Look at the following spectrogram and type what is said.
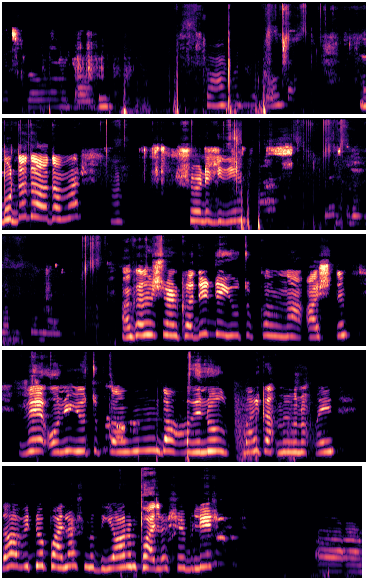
Evet kralını gördüm. Tamam hadi bakalım. Burada da adam var. Heh. Şöyle gideyim. Arkadaşlar Kadir de YouTube kanalını açtı. Ve onun YouTube kanalına da abone olup like atmayı unutmayın. Daha video paylaşmadı. Yarın paylaşabilir. Aa,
